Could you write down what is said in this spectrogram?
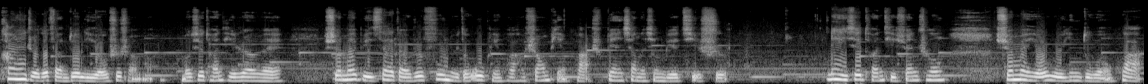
抗议者的反对理由是什么？某些团体认为。选美比赛导致妇女的物品化和商品化，是变相的性别歧视。另一些团体宣称，选美有辱印度文化。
